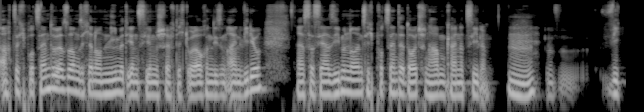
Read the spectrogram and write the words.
80 Prozent oder so haben sich ja noch nie mit ihren Zielen beschäftigt. Oder auch in diesem einen Video heißt das ja, 97 Prozent der Deutschen haben keine Ziele. Mhm. Wie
